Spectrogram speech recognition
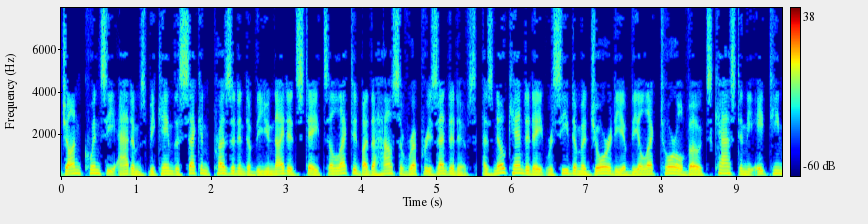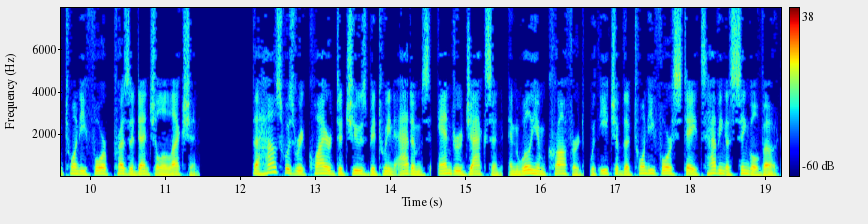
John Quincy Adams became the second President of the United States elected by the House of Representatives, as no candidate received a majority of the electoral votes cast in the 1824 presidential election. The House was required to choose between Adams, Andrew Jackson, and William Crawford, with each of the 24 states having a single vote.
